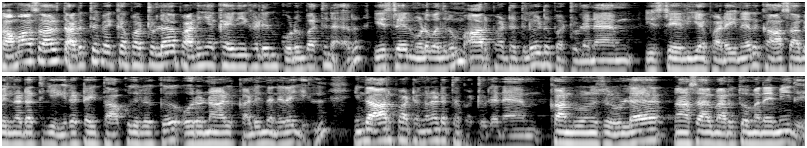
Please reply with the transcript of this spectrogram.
கமாசால் தடுத்து வைக்கப்பட்டுள்ள பணிய கைதிகளின் குடும்பத்தினர் இஸ்ரேல் முழுவதிலும் ஆர்ப்பாட்டத்தில் ஈடுபட்டுள்ளனர். இஸ்ரேலிய படையினர் காசாவில் நடத்திய இரட்டை தாக்குதலுக்கு ஒரு நாள் கழிந்த நிலையில் இந்த ஆர்ப்பாட்டங்கள் நடத்தப்பட்டுள்ளன. கான்பூனஸில் உள்ள நாசார் மருத்துவமனை மீது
